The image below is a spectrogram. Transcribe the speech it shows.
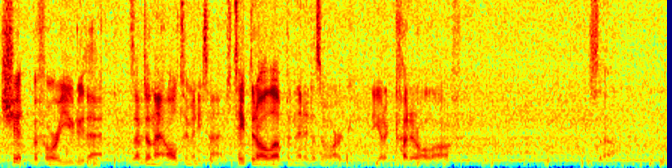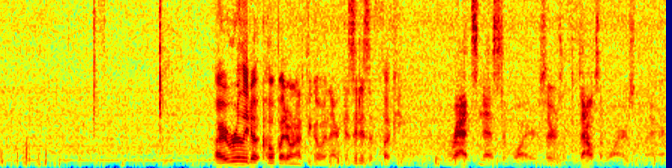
shit before you do that, because I've done that all too many times. Taped it all up, and then it doesn't work, and you gotta cut it all off. So. I really hope I don't have to go in there, because it is a fucking rat's nest of wires. There's a thousand wires in there.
